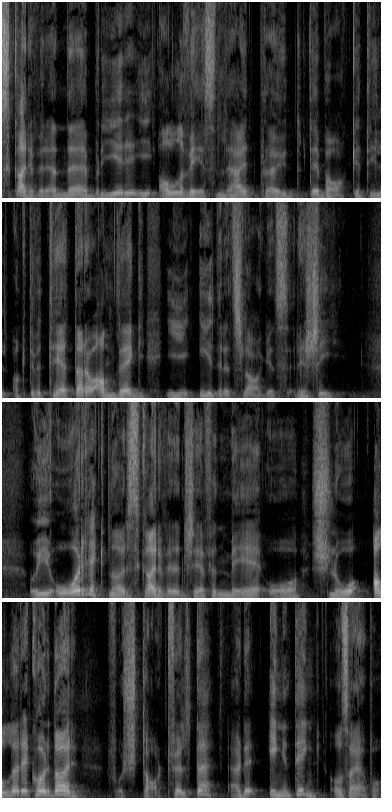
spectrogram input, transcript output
skarverennet blir i all vesentlighet pløyd tilbake til aktiviteter og anlegg i idrettslagets regi. Og i år regner skarverennsjefen med å slå alle rekorder. For startfeltet er det ingenting å si på.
